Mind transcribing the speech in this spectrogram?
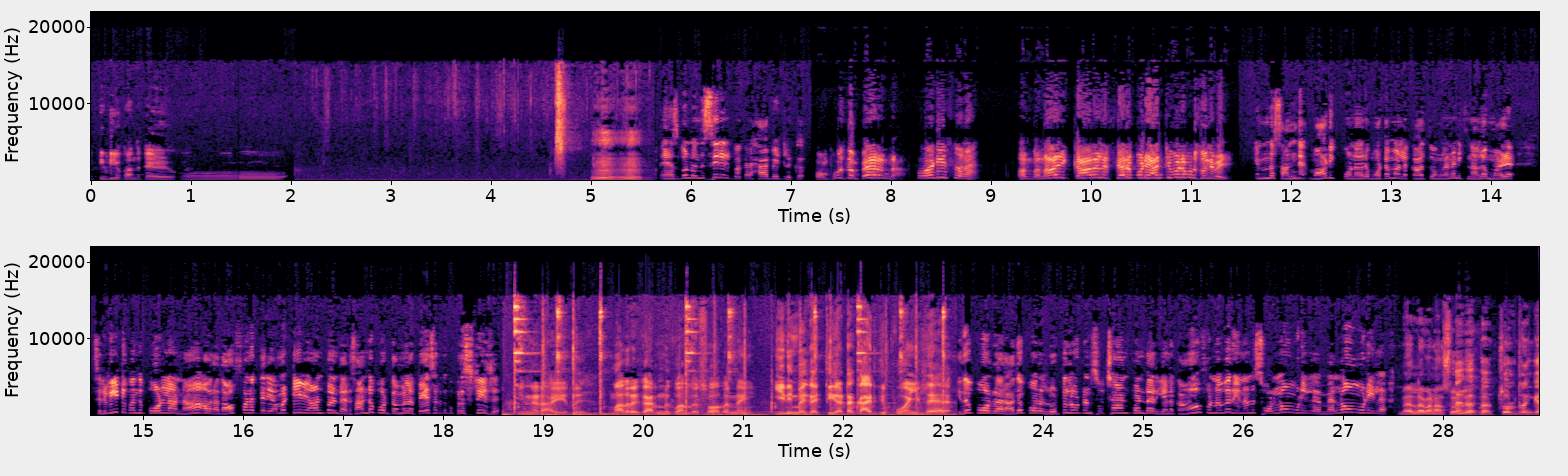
இப்படி உட்காந்துட்டு என் ஹஸ்பண்ட் வந்து சீரியல் பாக்குற ஹாபிட் இருக்கு. உன் புருஷன் பேர் என்ன? கோடீஸ்வரன். அந்த நாய் காலையில செருப்படி அஞ்சு விழும்னு சொல்லி வை. என்னோட சண்டை. மாடிக்கு போனாரு மொட்டை மேல காத்து வாங்கலாம் இன்னைக்கு நல்ல மழை. சரி வீட்டுக்கு வந்து போடலாம்னா அவர் அதை ஆஃப் பண்ண தெரியாம டிவி ஆன் பண்ணிட்டாரு சண்டை போட்டோம்ல பேசுறதுக்கு பிரஸ்டீஜ் என்னடா இது? மதுரைக்காரனுக்கு வந்த சோதனை. இனிமே கத்தி கட்ட காரி துப்புவாங்கல்ல? இதை போடுறாரு அதை போற லொட்டு லொட்டுன்னு சுவிட்ச் ஆன் பண்றாரு. எனக்கு ஆஃப் அன் அவர் என்னன்னு சொல்லவும் முடியல மெல்லவும் முடியல. மெல்ல வேணாம் சொல்லு. சொல்றேங்க.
